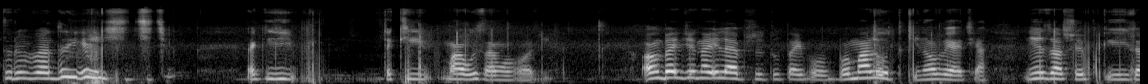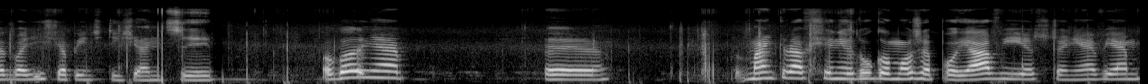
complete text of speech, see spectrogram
które będę jeździć. Taki, taki mały samochodzik. On będzie najlepszy tutaj, bo, bo malutki, no wiecie. Nie za szybki, za 25 tysięcy. Ogólnie e, Minecraft się niedługo może pojawi, jeszcze nie wiem,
